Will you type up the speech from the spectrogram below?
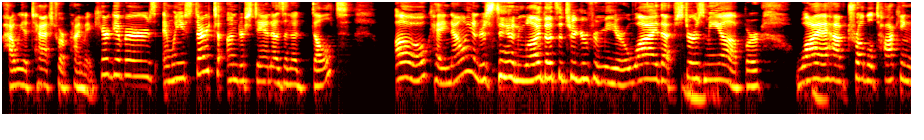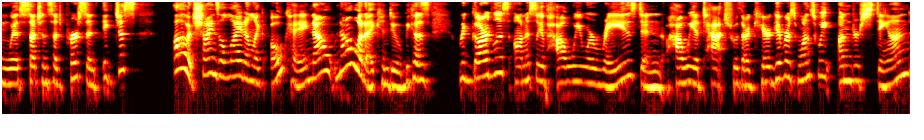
how we attach to our primary caregivers and when you start to understand as an adult oh okay now i understand why that's a trigger for me or why that stirs me up or why i have trouble talking with such and such person. It just oh it shines a light on like okay now now what i can do because regardless honestly of how we were raised and how we attached with our caregivers once we understand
